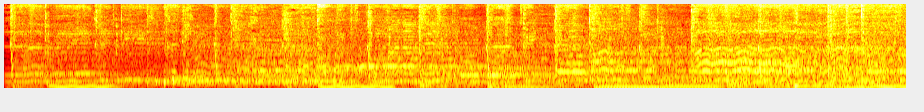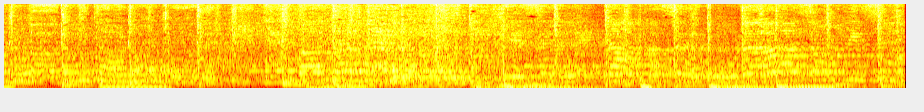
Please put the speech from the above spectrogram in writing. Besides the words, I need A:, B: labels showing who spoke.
A: Love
